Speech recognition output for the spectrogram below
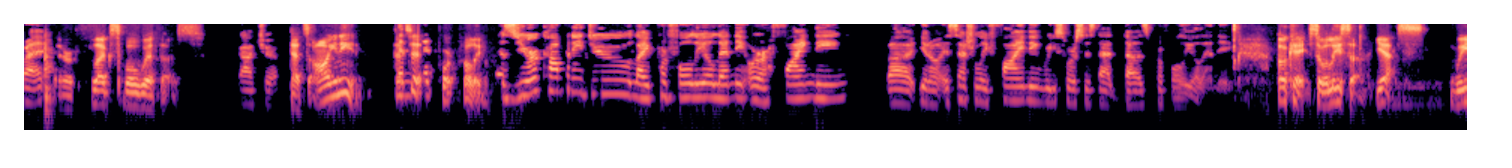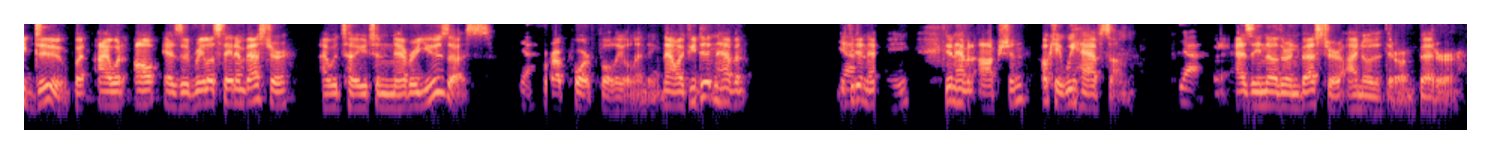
right that are flexible with us. gotcha That's all you need. That's And- it. Portfolio. does your company do like portfolio lending or finding uh, you know essentially finding resources that does portfolio lending Okay, so Elisa, yes, we do, but I would all as a real estate investor, I would tell you to never use us Yeah. for our portfolio lending. Now, if you didn't have an if Yeah. you didn't have you didn't have an option, okay, we have some. Yeah. But as another investor, I know that there are better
